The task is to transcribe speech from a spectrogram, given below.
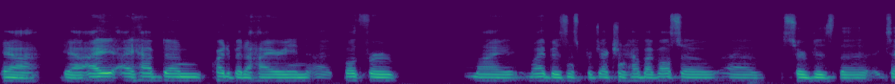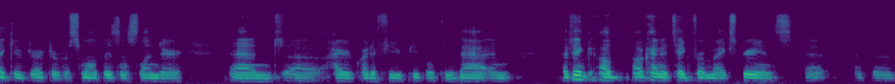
Yeah, yeah. I I have done quite a bit of hiring, uh, both for my my business projection hub. I've also uh, served as the executive director of a small business lender and uh, hired quite a few people through that. And i think i'll, I'll kind of take from my experience at, at the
